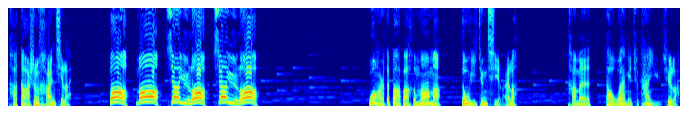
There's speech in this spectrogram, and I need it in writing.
他大声喊起来：“爸妈，下雨了，下雨了！”旺儿的爸爸和妈妈都已经起来了，他们到外面去看雨去了。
